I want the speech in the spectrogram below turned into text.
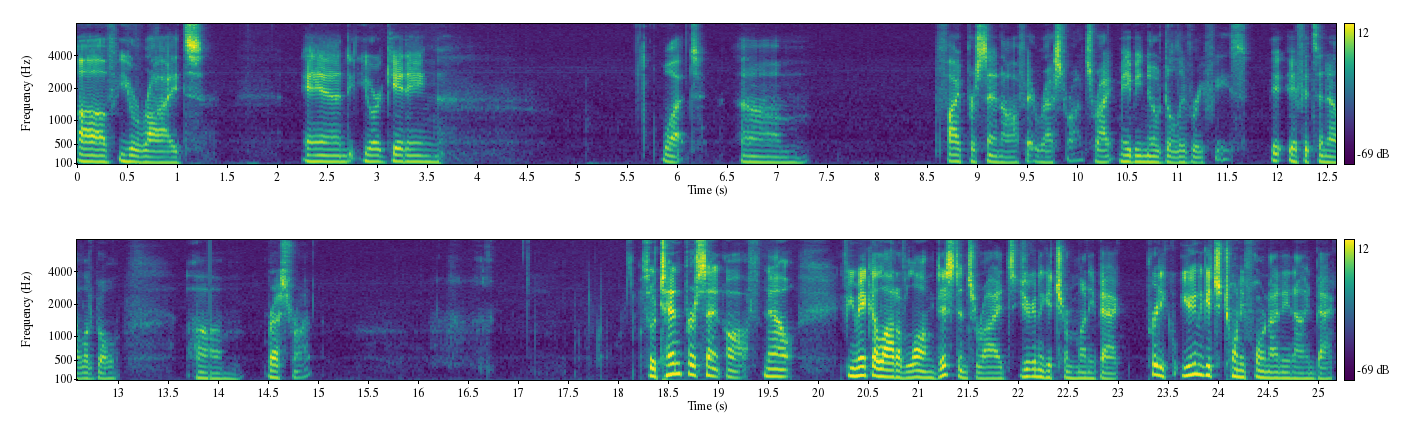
of your rides and you're getting what? Um, 5% off at restaurants, right? Maybe no delivery fees if it's an eligible um, restaurant. So 10% off. Now, if you make a lot of long distance rides, you're going to get your money back pretty you're going to get your 24.99 back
